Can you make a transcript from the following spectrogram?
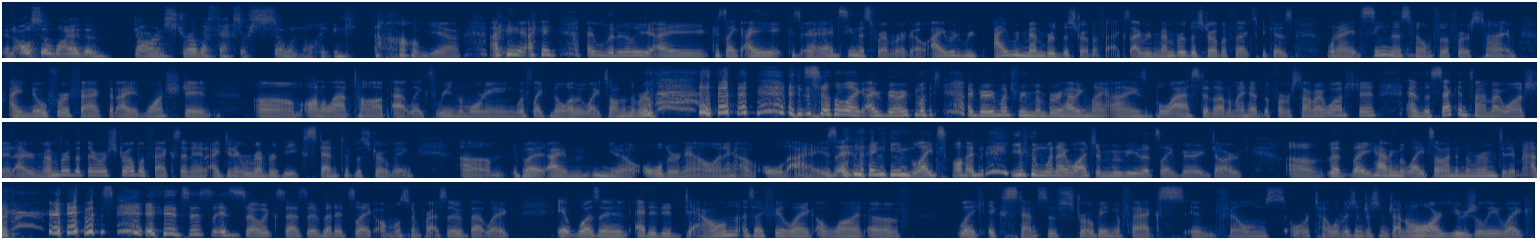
And also why the darn strobe effects are so annoying. Oh yeah. I I I literally I cuz like I cuz I'd seen this forever ago. I would re- I remembered the strobe effects. I remember the strobe effects because when I had seen this film for the first time, I know for a fact that I had watched it um on a laptop at like three in the morning with like no other lights on in the room. and so like I very much I very much remember having my eyes blasted out of my head the first time I watched it. And the second time I watched it, I remember that there were strobe effects in it. I didn't remember the extent of the strobing. Um, but I'm, you know, older now and I have old eyes and I need lights on even when I watch a movie that's like very dark. Um, but like having the lights on in the room didn't matter. it was it's just it's so excessive that it's like almost impressive that like it wasn't edited down as I feel like a lot of like extensive strobing effects in films or television just in general are usually like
